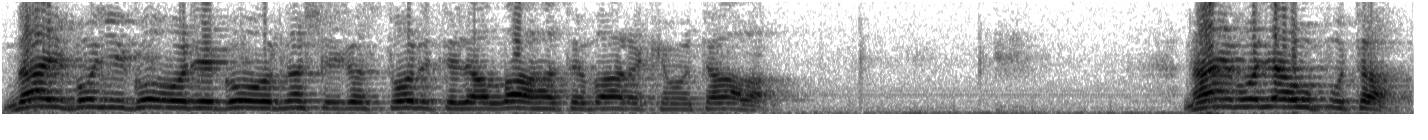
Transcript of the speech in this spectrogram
najbolji govor je govor našeg stvoritelja Allaha te bareke vetala. Najbolja uputa,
